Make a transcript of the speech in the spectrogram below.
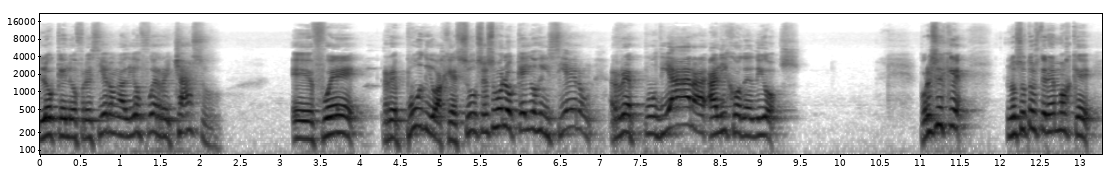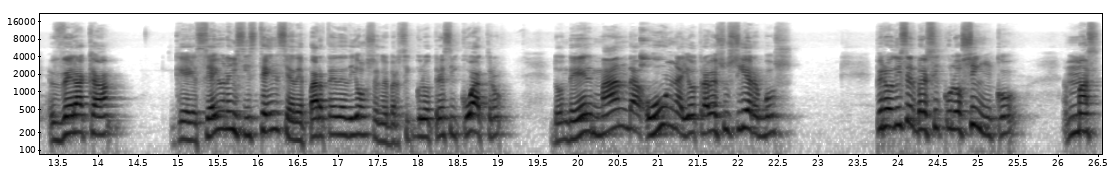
lo que le ofrecieron a Dios fue rechazo, eh, fue repudio a Jesús. Eso es lo que ellos hicieron, repudiar al Hijo de Dios. Por eso es que nosotros tenemos que ver acá que si hay una insistencia de parte de Dios en el versículo 3 y 4, donde Él manda una y otra vez sus siervos, pero dice el versículo 5, mas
